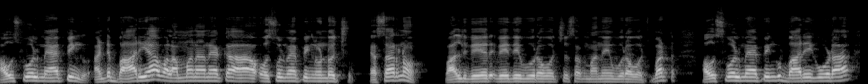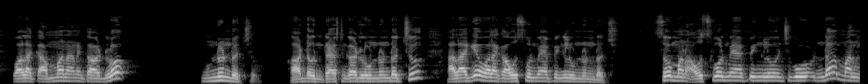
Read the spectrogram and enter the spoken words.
హౌస్ హోల్డ్ మ్యాపింగ్ అంటే భార్య వాళ్ళ అమ్మ నాన్న యొక్క హౌస్ హోల్డ్ మ్యాపింగ్ ఉండొచ్చు. ఎస్ఆర్నో వాళ్ళది వేరే వేరే ఊరు అవ్వచ్చు సమ్ మనే ఊరు అవ్వచ్చు. బట్ హౌస్ హోల్డ్ మ్యాపింగ్ భార్య కూడా వాళ్ళకి అమ్మ నాన్న కార్డులో ఉండుండొచ్చు. కార్డు రేషన్ కార్డులో ఉండుండొచ్చు. అలాగే వాళ్ళకి హౌస్ హోల్డ్ మ్యాపింగ్లో ఉండుండొచ్చు. సో మన హౌస్ హోల్డ్ మ్యాపింగ్లో ఉంచి కూడా మనం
